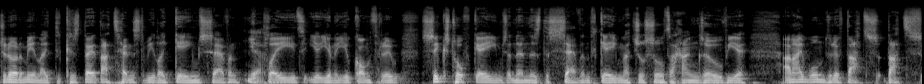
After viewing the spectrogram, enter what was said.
you know what I mean? Like because that, that tends to be like game seven. Yeah. You played, you, you know, you've gone through six tough games, and then there's the seventh game that just sort of hangs over you. And I wonder if that's that's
